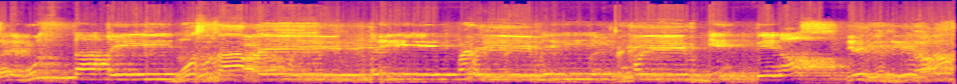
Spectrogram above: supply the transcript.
তাহলে মুস্তাকিম মুস্তাকিম طيب طيب. طيب. اهدنا اهدنا الصراط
